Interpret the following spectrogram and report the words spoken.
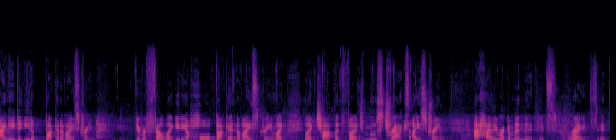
I need to eat a bucket of ice cream? Have you ever felt like eating a whole bucket of ice cream, like, like chocolate fudge Moose Tracks ice cream? I highly recommend it. It's great. It's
